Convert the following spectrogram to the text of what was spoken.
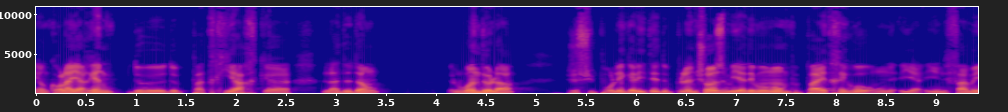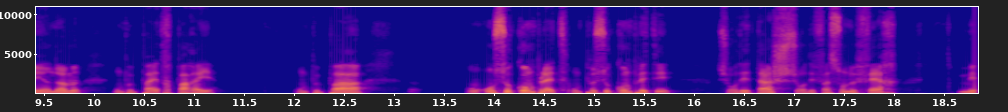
Et encore là, il n'y a rien de, de patriarque euh, là-dedans. Loin de là. Je suis pour l'égalité de plein de choses, mais il y a des moments où on ne peut pas être égaux. Il y, a une femme et un homme, on ne peut pas être pareil. On peut pas. On, se complète, on peut se compléter sur des tâches, sur des façons de faire, mais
